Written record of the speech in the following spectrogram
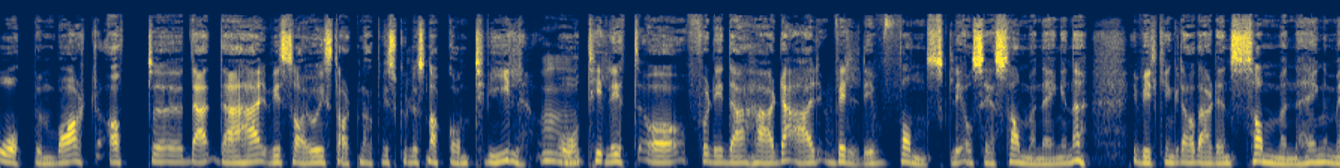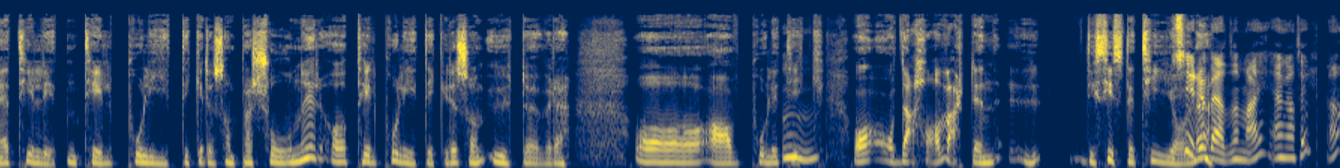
åpenbart at eh, det det er, her Vi sa jo i starten at vi skulle snakke om tvil mm. og tillit, og fordi det er her det er veldig vanskelig å se sammenhengene. I hvilken grad er det en sammenheng med tilliten til politikere som personer, og til politikere som utøvere og, av politikk. Mm. Og, og, det har vært en de siste tiårene Sier du bedre enn meg en gang til? Ja.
